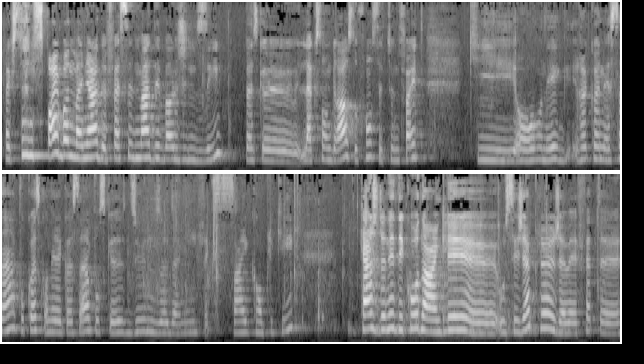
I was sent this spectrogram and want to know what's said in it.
Fait que c'est une super bonne manière de facilement d'évangéliser, parce que l'action de grâce, au fond, c'est une fête qui, on est reconnaissant. Pourquoi est-ce qu'on est reconnaissant? Pour ce que Dieu nous a donné. Fait que ça est compliqué quand je donnais des cours d'anglais euh, au cégep, j'avais fait euh,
